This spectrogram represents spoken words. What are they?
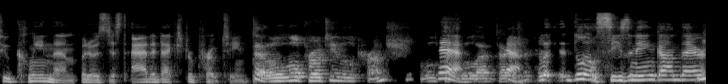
to clean them, but it was just added extra protein. Yeah, a little, protein, a little crunch, a little, Yeah, little added Yeah, texture. a little seasoning on there.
